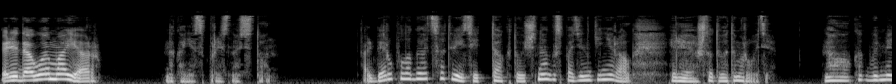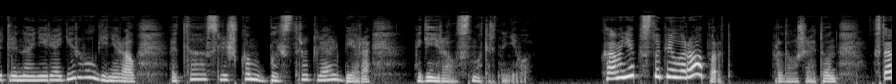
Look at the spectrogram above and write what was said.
«Рядовой майор», — наконец произносит он. Альберу полагается ответить «так точно, господин генерал» или что-то в этом роде. Но как бы медленно не реагировал генерал, это слишком быстро для Альбера. Генерал смотрит на него. «Ко мне поступил рапорт», — продолжает он. «2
